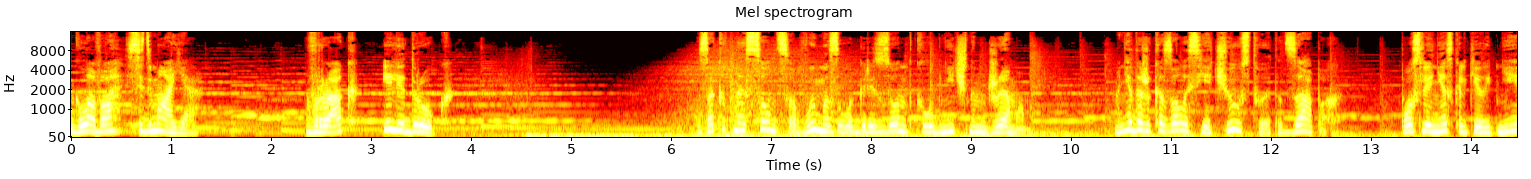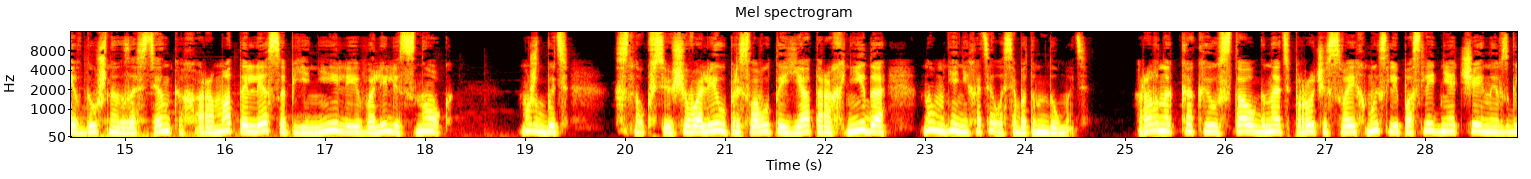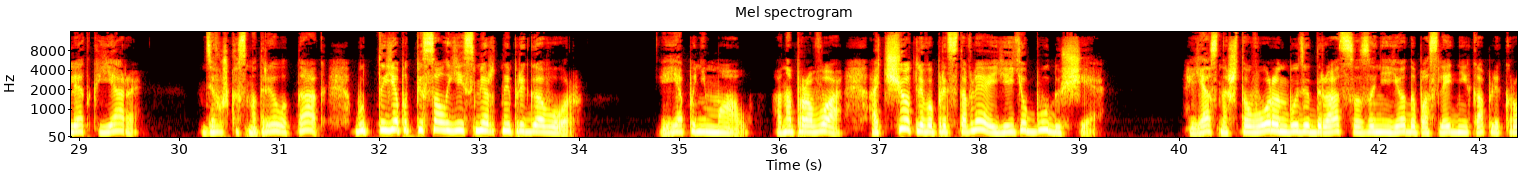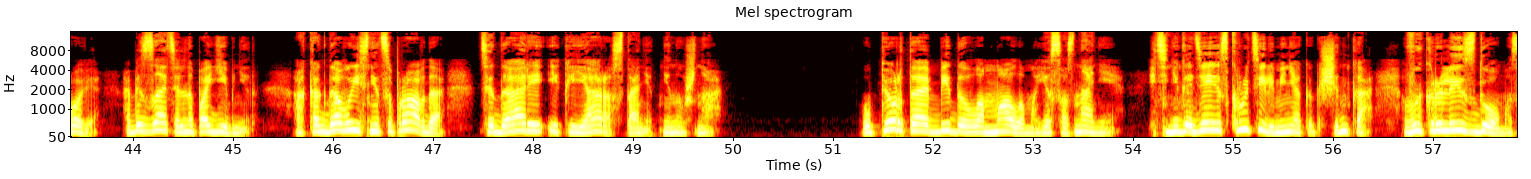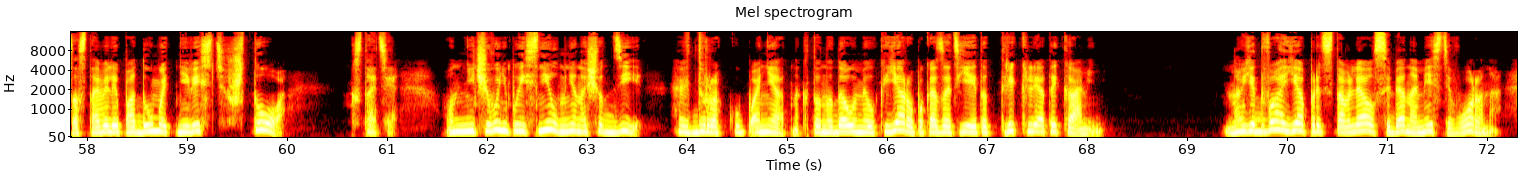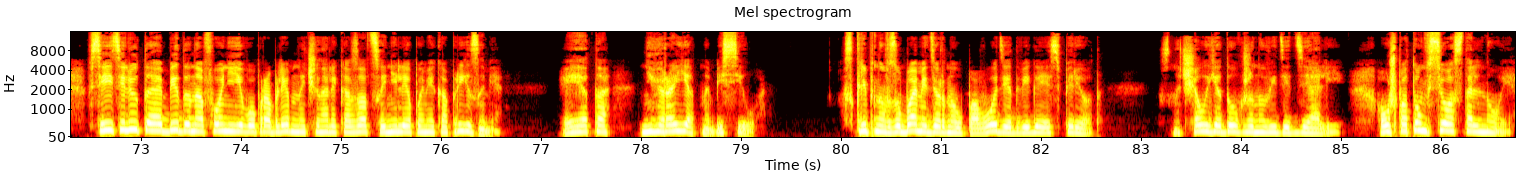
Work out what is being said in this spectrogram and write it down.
Глава седьмая. Враг или друг? Закатное солнце вымазало горизонт клубничным джемом. Мне даже казалось, я чувствую этот запах. После нескольких дней в душных застенках ароматы леса пьянили и валили с ног. Может быть, с ног все еще валил пресловутый яд арахнида, но мне не хотелось об этом думать. Равно как и устал гнать прочь из своих мыслей последний отчаянный взгляд к Яре. Девушка смотрела так, будто я подписал ей смертный приговор. И я понимал, она права, отчетливо представляя ее будущее. Ясно, что ворон будет драться за нее до последней капли крови, обязательно погибнет. А когда выяснится правда, Тедари и Кьяра станет не нужна. Упертая обида ломала мое сознание. Эти негодяи скрутили меня, как щенка, выкрали из дома, заставили подумать не весть что. Кстати, он ничего не пояснил мне насчет Ди, ведь дураку понятно, кто надоумил Кьяру показать ей этот треклятый камень. Но едва я представлял себя на месте ворона, все эти лютые обиды на фоне его проблем начинали казаться нелепыми капризами. И это невероятно бесило. Скрипнув зубами, дернул поводья, двигаясь вперед. Сначала я должен увидеть Диали, а уж потом все остальное.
